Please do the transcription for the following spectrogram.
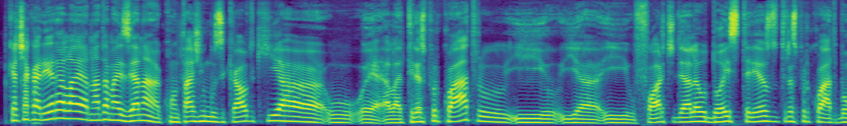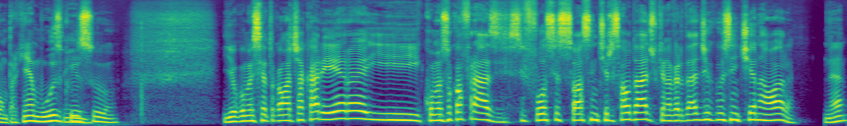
Porque a chacareira, ela é nada mais é na contagem musical do que a. O, ela é 3x4 e, e, a, e o forte dela é o 2-3 do 3x4. Bom, para quem é músico, Sim. isso e eu comecei a tocar uma chacareira e começou com a frase: se fosse só sentir saudade, porque na verdade é o que eu sentia na hora, né?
